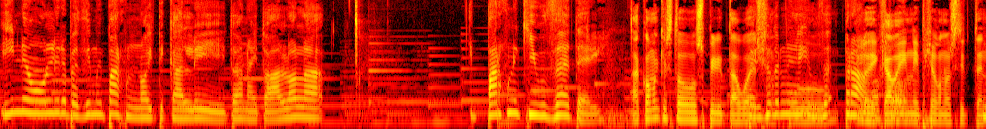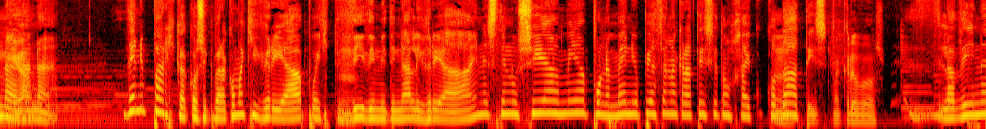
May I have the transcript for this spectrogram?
Είναι όλοι ρε παιδί μου, υπάρχουν νόητοι καλοί το ένα ή το άλλο, αλλά υπάρχουν και οι ουδέτεροι. Ακόμα και στο Spirit Away, Περισσότερο είναι η που ουδε- Μπράβο, λογικά αυτό. είναι η πιο γνωστή του ταινία. Ναι, ναι, ναι. Δεν υπάρχει κακός εκεί πέρα. Ακόμα και η γριά που έχει τη Μμ. δίδυμη την άλλη γριά είναι στην ουσία μια πονεμένη η οποία θέλει να κρατήσει τον χαϊκού κοντά Μμ. της. Ακριβώς. Δηλαδή είναι...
